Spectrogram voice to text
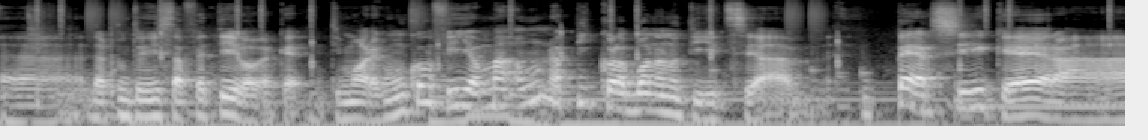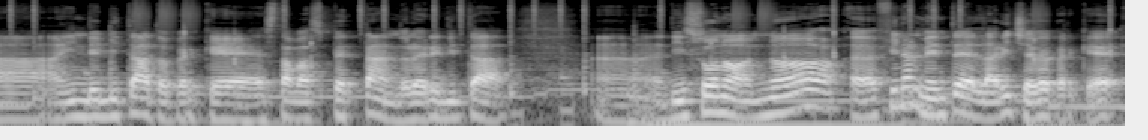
eh, dal punto di vista affettivo perché ti muore comunque un figlio, ma una piccola buona notizia. Percy, che era indebitato perché stava aspettando l'eredità eh, di suo nonno, eh, finalmente la riceve perché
